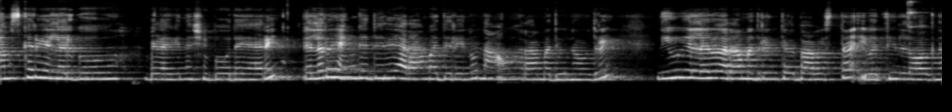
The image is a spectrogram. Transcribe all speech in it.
ನಮಸ್ಕಾರ ಎಲ್ಲರಿಗೂ. ಬೆಳಗಿನ ಶುಭೋದಯ ರೀ. ಎಲ್ಲರೂ ಹೆಂಗದಿರಿ ಆರಾಮದಿರೇನು ನಾವು ಆರಾಮದೀವಿ ನೋಡ್ರಿ. ನೀವು ಎಲ್ಲರೂ ಆರಾಮದ್ರಿ ಅಂತ ಭಾವಿಸ್ತಾ ಇವತ್ತಿನ ಲಾಗ್ನ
